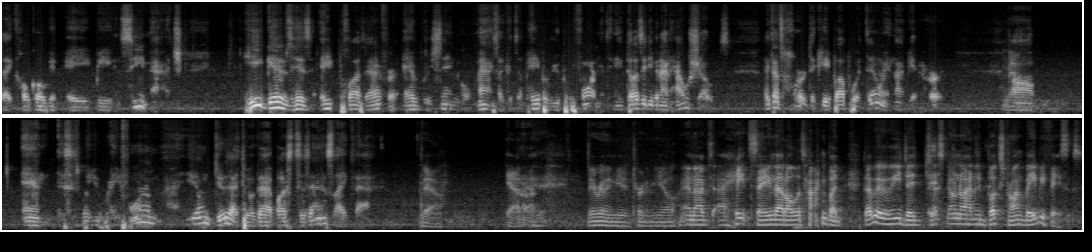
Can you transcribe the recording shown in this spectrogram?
like Hulk Hogan A, B, and C match. He gives his A plus effort every single match, like it's a pay per view performance, and he does it even on house shows. Like that's hard to keep up with doing, not get hurt. Yeah. Um, and this is what you rate for him. You don't do that to a guy that busts his ass like that. Yeah, yeah. They, they really need to turn him heel, and I, I hate saying that all the time, but WWE they just don't know how to book strong baby faces.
